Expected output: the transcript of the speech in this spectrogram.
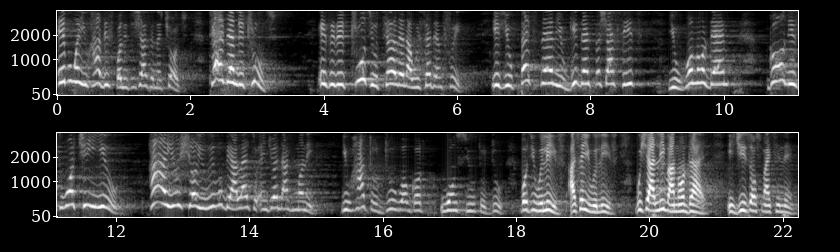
even when you have these politicians in the church, tell them the truth. Is it the truth you tell them that will set them free? If you pet them, you give them special seats, you honor them, God is watching you. How are you sure you will be alive to enjoy that money? You have to do what God wants you to do. But you will live. I say you will live. We shall live and not die. In Jesus' mighty name.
